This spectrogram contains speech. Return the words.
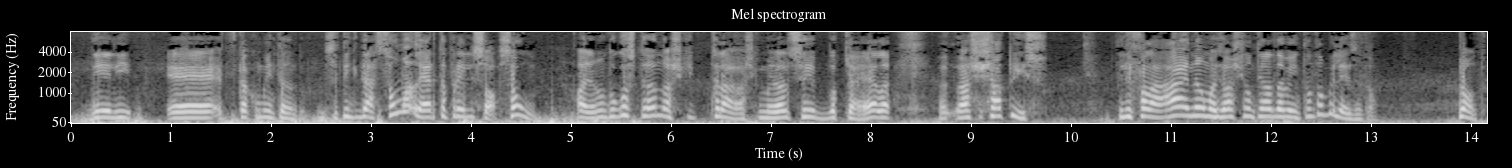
dele é, ficar comentando. Você tem que dar só um alerta para ele só, só um. Olha, eu não estou gostando, acho que, sei lá, acho que é melhor você bloquear ela. Eu acho chato isso. Se ele falar, ah, não, mas eu acho que não tem nada a ver, então tá beleza, então. Pronto.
